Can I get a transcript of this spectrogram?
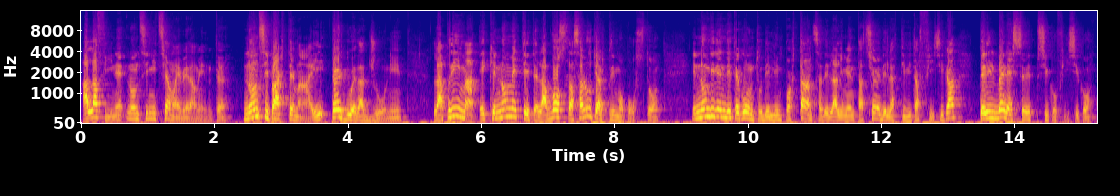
Alla fine non si inizia mai veramente. Non si parte mai per due ragioni. La prima è che non mettete la vostra salute al primo posto e non vi rendete conto dell'importanza dell'alimentazione e dell'attività fisica per il benessere psicofisico.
